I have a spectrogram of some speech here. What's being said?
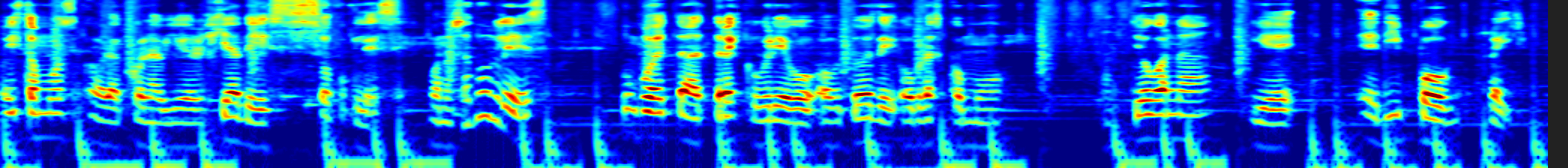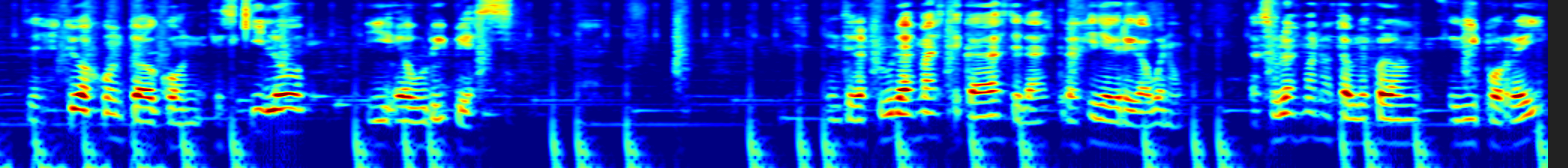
Hoy estamos ahora con la biografía de Sófocles. Bueno, Sófocles un poeta trágico griego, autor de obras como Antígona y Edipo Rey. Se estuvo junto con Esquilo y Euripes. Entre las figuras más destacadas de la tragedia griega, bueno, las obras más notables fueron Edipo Rey,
